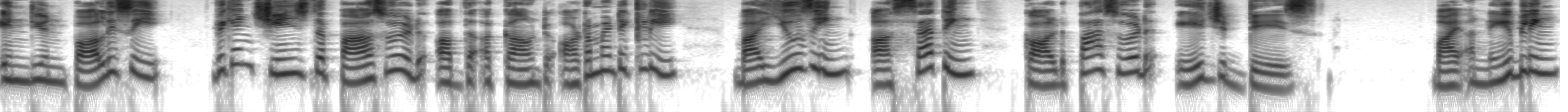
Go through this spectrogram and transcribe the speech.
Intune policy, we can change the password of the account automatically by using a setting called password age days by enabling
